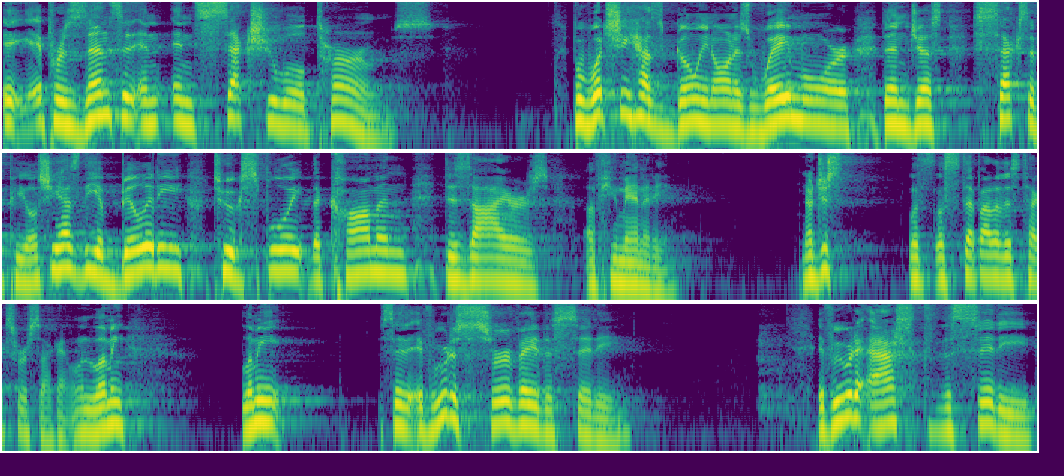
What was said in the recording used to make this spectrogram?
it, it presents it in, in sexual terms. But what she has going on is way more than just sex appeal. She has the ability to exploit the common desires of humanity. Now, just let's, let's step out of this text for a second. Let me, let me say that if we were to survey the city, if we were to ask the city,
